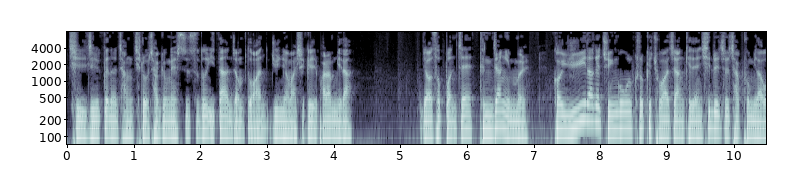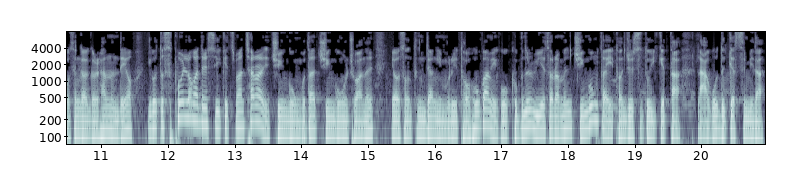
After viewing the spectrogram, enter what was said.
질질 끄는 장치로 작용했을 수도 있다는 점 또한 유념하시길 바랍니다. 여섯 번째, 등장인물. 거의 유일하게 주인공을 그렇게 좋아하지 않게 된 시리즈 작품이라고 생각을 하는데요. 이것도 스포일러가 될 수 있겠지만 차라리 주인공보다 주인공을 좋아하는 여성 등장인물이 더 호감이고 그분을 위해서라면 주인공 따위 던질 수도 있겠다라고 느꼈습니다.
